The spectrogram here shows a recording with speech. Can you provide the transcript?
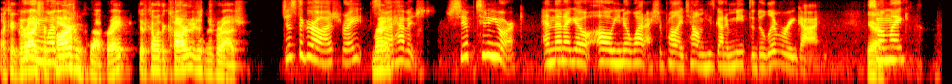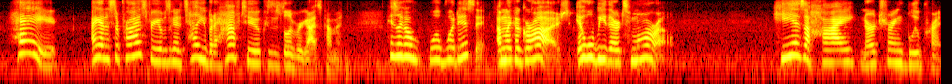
like a garage for cars that? and stuff, right? Did it come with a car or just a garage? Just the garage, right? So I have it shipped to New York. And then I go, oh, you know what? I should probably tell him he's got to meet the delivery guy. So I'm like, hey, I got a surprise for you. I was going to tell you, but I have to because the delivery guy's coming. He's like, oh, well, what is it? I'm like, a garage. It will be there tomorrow. He is a high nurturing blueprint.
